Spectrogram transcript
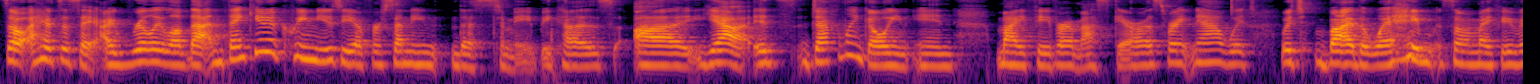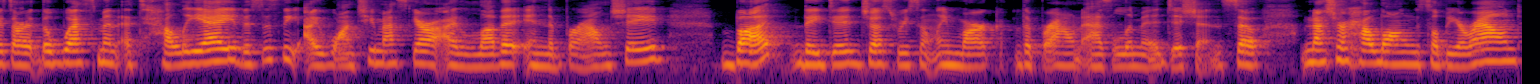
So I have to say, I really love that. And thank you to Queen Musia for sending this to me because, uh, yeah, it's definitely going in my favorite mascaras right now, which, which by the way, some of my favorites are the Westman Atelier. This is the I Want You mascara. I love it in the brown shade but they did just recently mark the brown as limited edition. So I'm not sure how long this will be around.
